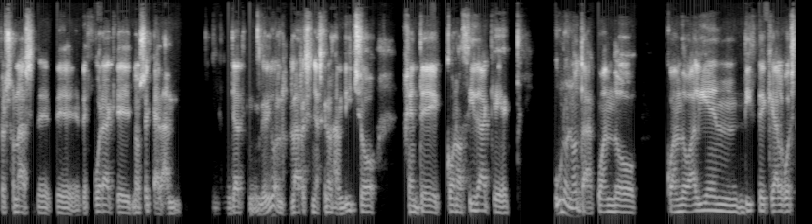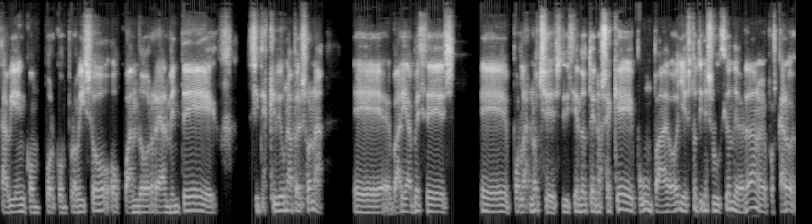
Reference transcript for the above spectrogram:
personas de, fuera que no se quedan, ya le digo, las reseñas que nos han dicho, gente conocida que uno nota cuando, cuando alguien dice que algo está bien por compromiso o cuando realmente, si te escribe una persona eh, varias veces eh, por las noches diciéndote no sé qué, pum, oye, esto tiene solución de verdad. Pues claro,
